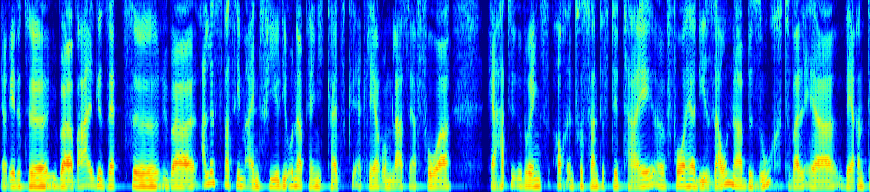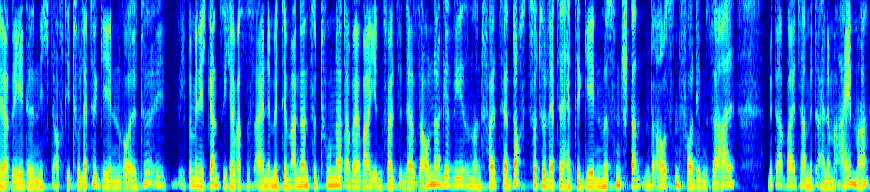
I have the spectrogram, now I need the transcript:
Er redete über Wahlgesetze, über alles, was ihm einfiel. Die Unabhängigkeitserklärung las er vor. Er hatte übrigens auch interessantes Detail äh, vorher die Sauna besucht, weil er während der Rede nicht auf die Toilette gehen wollte. Ich, ich bin mir nicht ganz sicher, was das eine mit dem anderen zu tun hat, aber er war jedenfalls in der Sauna gewesen und falls er doch zur Toilette hätte gehen müssen, standen draußen vor dem Saal Mitarbeiter mit einem Eimer.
